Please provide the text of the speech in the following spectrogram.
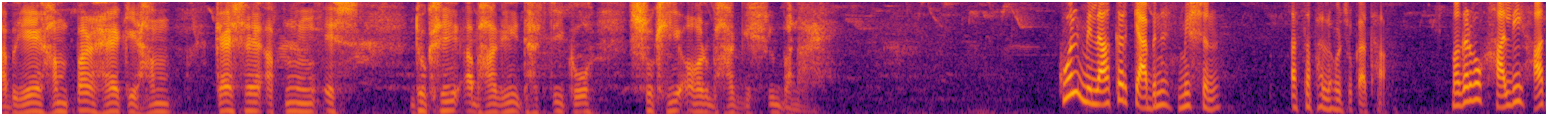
अब ये हम पर है कि हम कैसे अपनी इस दुखी अभागी धरती को सुखी और भाग्यशील बनाएँ। कुल मिलाकर कैबिनेट मिशन असफल हो चुका था मगर वो खाली हाथ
